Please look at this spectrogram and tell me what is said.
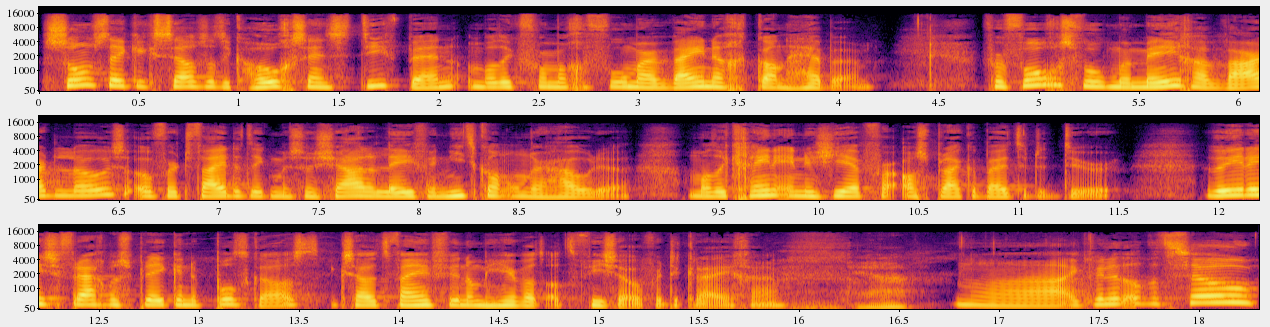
Soms denk ik zelfs dat ik hoogsensitief ben, omdat ik voor mijn gevoel maar weinig kan hebben. Vervolgens voel ik me mega waardeloos over het feit dat ik mijn sociale leven niet kan onderhouden, omdat ik geen energie heb voor afspraken buiten de deur. Wil je deze vraag bespreken in de podcast? Ik zou het fijn vinden om hier wat advies over te krijgen. Ja. Ah, ik vind het altijd zo,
